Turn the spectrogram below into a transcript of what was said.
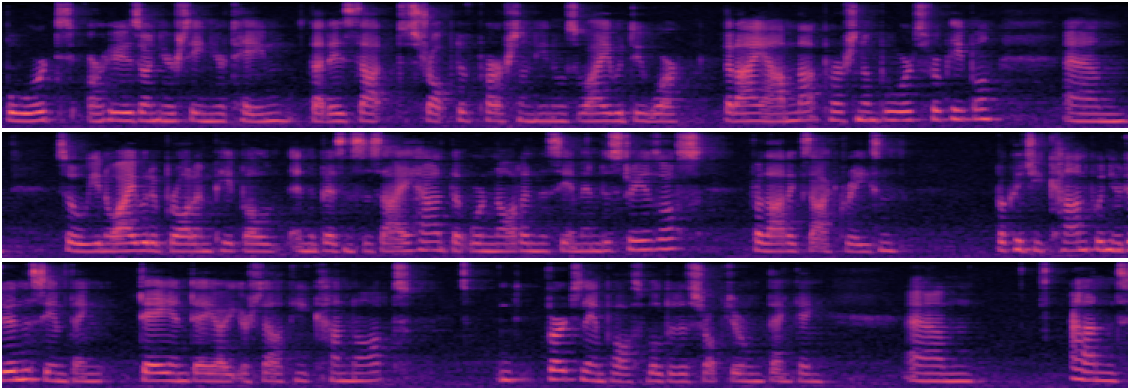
board or who is on your senior team that is that disruptive person. You know, so I would do work that I am that person on boards for people. Um, so you know, I would have brought in people in the businesses I had that were not in the same industry as us for that exact reason. Because you can't, when you're doing the same thing day in, day out yourself, you cannot, it's virtually impossible to disrupt your own thinking. Um, and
